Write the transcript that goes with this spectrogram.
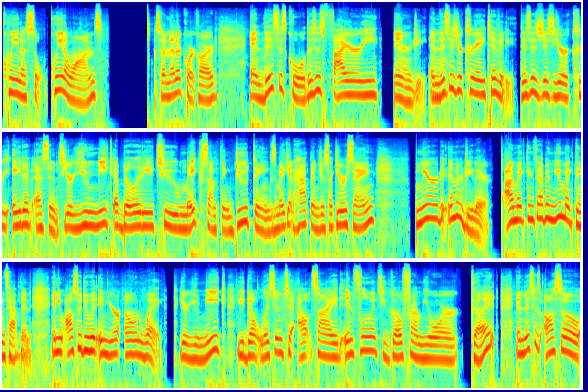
Queen of Sw- Queen of Wands. So another court card, and this is cool. This is fiery energy, and this mm-hmm. is your creativity. This is just your creative essence, your unique ability to make something, do things, make it happen. Just like you were saying, mirrored energy there. I make things happen, you make things happen. And you also do it in your own way. You're unique. You don't listen to outside influence. You go from your gut. And this is also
